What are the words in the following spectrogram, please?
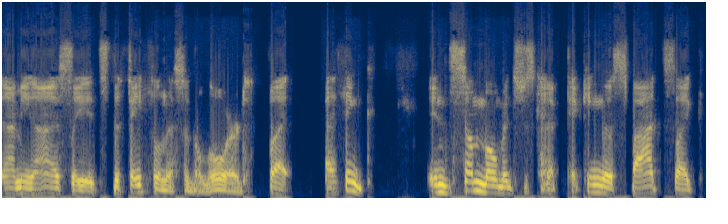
I mean, honestly, it's the faithfulness of the Lord. But I think in some moments, just kind of picking those spots like,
